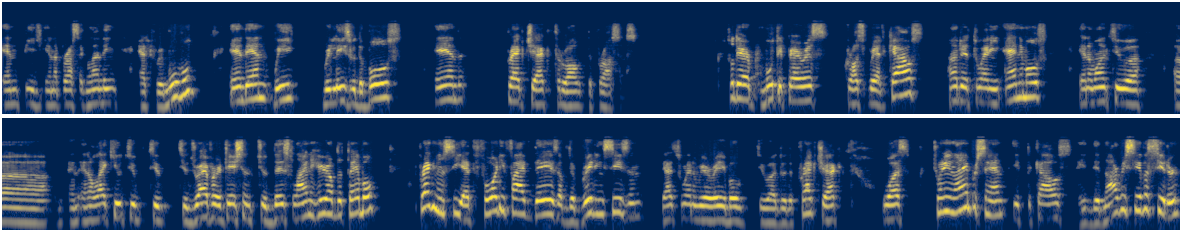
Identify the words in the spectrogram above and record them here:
and PG and a prostaglandin at removal. And then we release with the bulls and preg check throughout the process. So they are multiparous crossbred cows, 120 animals, and I want to uh, uh, and, and I'd like you to, to, to drive our attention to this line here of the table. Pregnancy at 45 days of the breeding season, that's when we were able to uh, do the preg check, was 29% if the cows did not receive a CIDR,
